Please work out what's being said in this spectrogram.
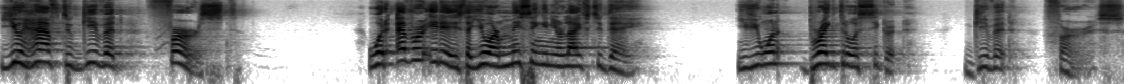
you have to give it first. Whatever it is that you are missing in your life today, if you want breakthrough a secret, give it first.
